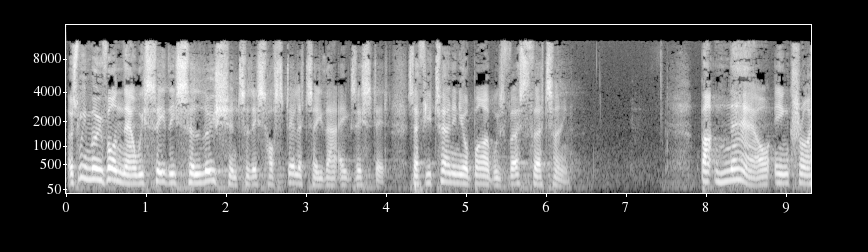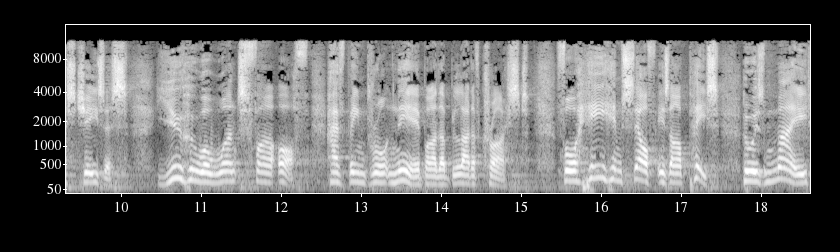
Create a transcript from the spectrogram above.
As we move on now, we see the solution to this hostility that existed. So if you turn in your Bibles, verse 13. But now, in Christ Jesus, you who were once far off have been brought near by the blood of Christ. For he himself is our peace, who has made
